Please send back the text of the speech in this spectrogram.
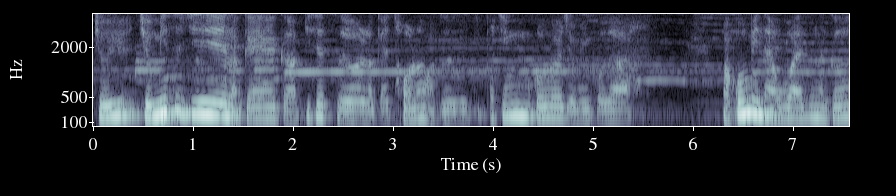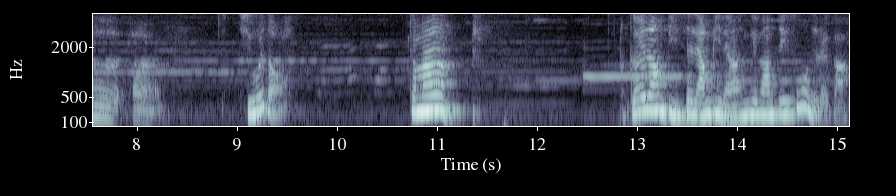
球员球迷之间辣盖搿比赛之后辣盖讨论，或者是北京国安球迷觉着勿公平呢，我还是能够呃体会到。葛么搿一场比赛两比两，应该讲对申花队来讲，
